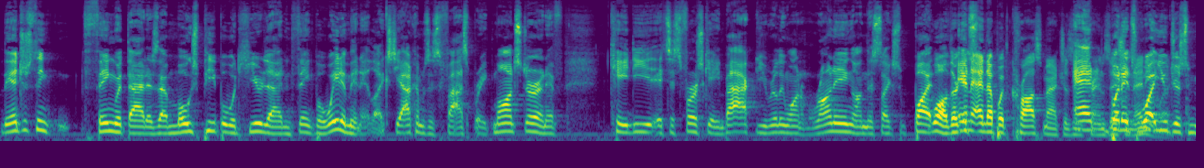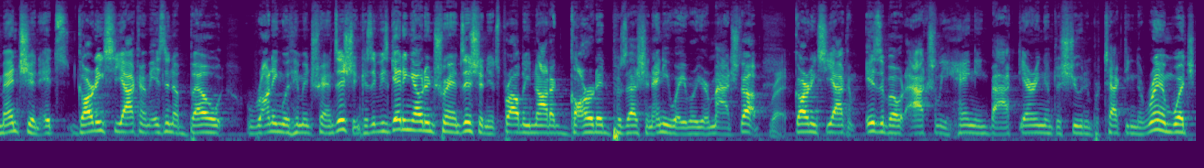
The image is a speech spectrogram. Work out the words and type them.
the interesting thing with that is that most people would hear that and think, "But wait a minute, like Siakam's this fast break monster, and if KD it's his first game back, do you really want him running on this like?" But Well, they're going to end up with cross matches in and, transition. but it's what you just mentioned. It's guarding Siakam isn't about running with him in transition because if he's getting out in transition, it's probably not a guarded possession anyway where you're matched up. Right. Guarding Siakam is about actually hanging back, daring him to shoot, and protecting the rim, which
